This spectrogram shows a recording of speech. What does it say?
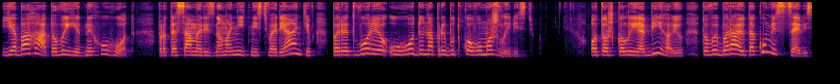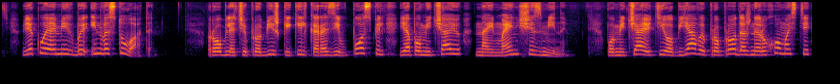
Є багато вигідних угод, проте саме різноманітність варіантів перетворює угоду на прибуткову можливість. Отож, коли я бігаю, то вибираю таку місцевість, в яку я міг би інвестувати. Роблячи пробіжки кілька разів поспіль, я помічаю найменші зміни. Помічаю ті обяви про продаж нерухомості,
